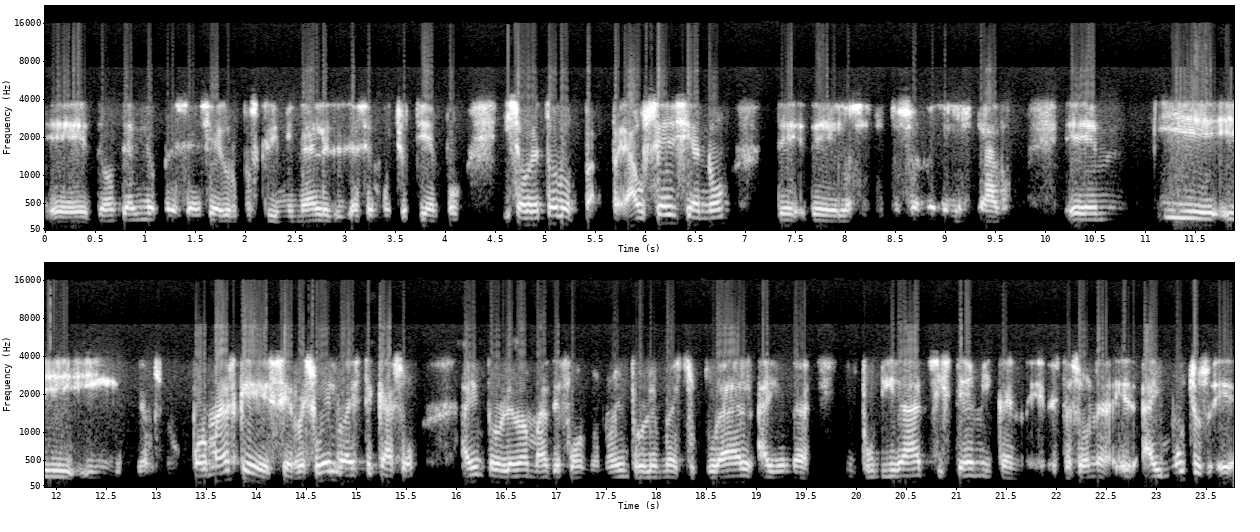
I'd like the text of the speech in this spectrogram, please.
Eh, donde ha habido presencia de grupos criminales desde hace mucho tiempo y sobre todo ausencia no de, las instituciones del Estado. Em, y, por más que se resuelva este caso, hay un problema más de fondo, no hay un problema estructural, hay una impunidad sistémica en, esta zona, eh, hay muchos eh,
